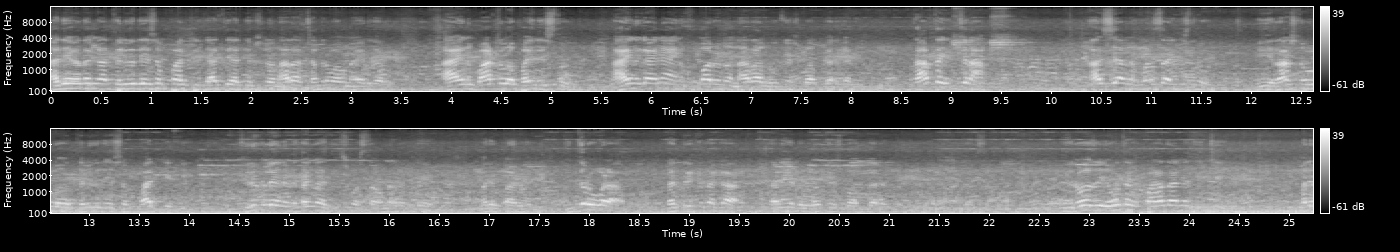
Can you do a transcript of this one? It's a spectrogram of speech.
అదేవిధంగా తెలుగుదేశం పార్టీ జాతీయ అధ్యక్షుడు నారా చంద్రబాబు నాయుడు గారు ఆయన బాటలో పయనిస్తూ ఆయన కానీ ఆయన కుమారుడు నారా లోకేష్ బాబు గారు కానీ తాత ఇచ్చిన ఆశయాలను కొనసాగిస్తూ ఈ రాష్ట్రంలో తెలుగుదేశం పార్టీకి తిరుగులేని విధంగా తీసుకొస్తా ఉన్నారంటే మరి వాళ్ళు ఇద్దరు కూడా తండ్రికి తగ్గ తనయుడు లోకేష్ బాబు గారు ఈరోజు యువతకు ప్రాధాన్యత ఇచ్చి మరి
